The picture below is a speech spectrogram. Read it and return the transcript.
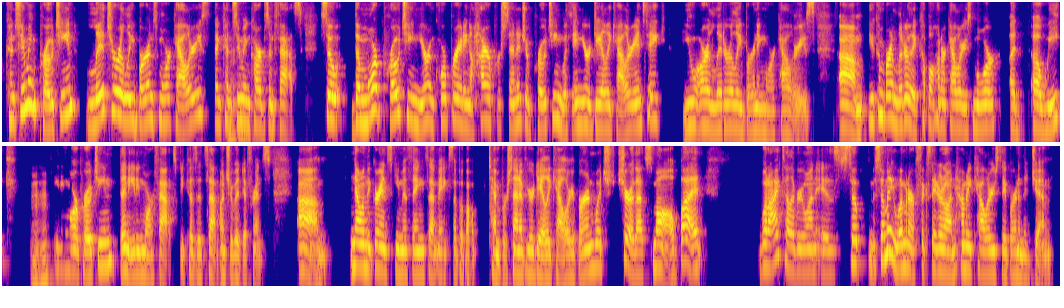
consuming protein literally burns more calories than consuming carbs and fats. So the more protein you're incorporating a higher percentage of protein within your daily calorie intake, you are literally burning more calories. Um, you can burn literally a couple hundred calories more a, a week mm-hmm. eating more protein than eating more fats because it's that much of a difference. Um, now, in the grand scheme of things, that makes up about 10% of your daily calorie burn, which sure, that's small. But what I tell everyone is so so many women are fixated on how many calories they burn in the gym.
